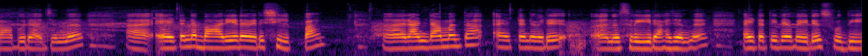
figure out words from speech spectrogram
ബാബുരാജ് എന്ന്. ഏട്ടന്റെ ഭാര്യയുടെ പേര് ശില്പ. രണ്ടാമത്തെ ഏട്ടന്റെ പേര് ശ്രീരാജ് എന്ന്. ഏട്ടത്തിന്റെ പേര് ശ്രുതി.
